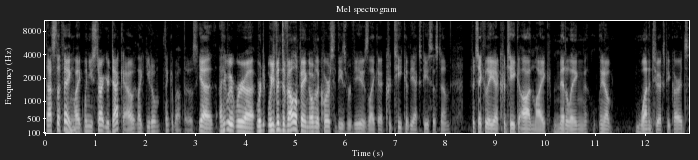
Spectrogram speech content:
that's the thing. Mm. Like when you start your deck out, like you don't think about those. Yeah, I think we, we're uh, we're we've been developing over the course of these reviews like a critique of the XP system, particularly a critique on like middling, you know, one and two XP cards.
